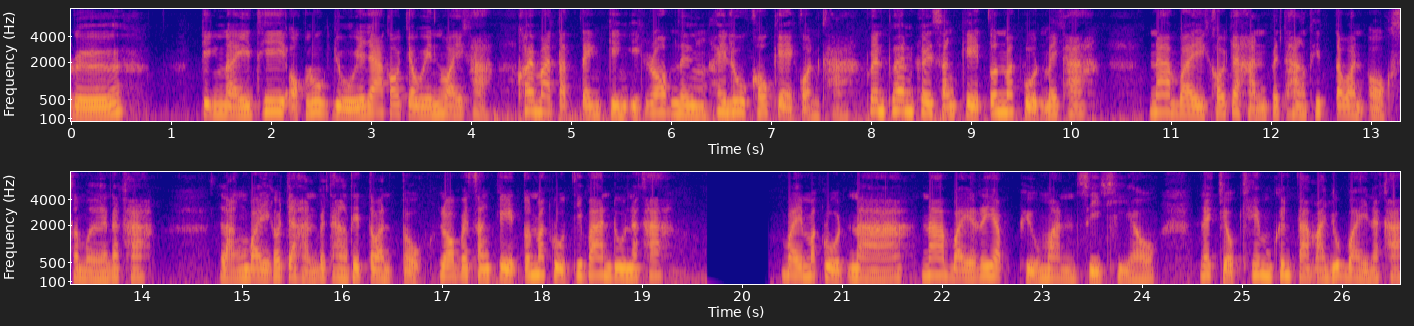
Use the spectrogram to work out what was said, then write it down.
หรือกิ่งไหนที่ออกลูกอยู่ย่าๆก็จะเว้นไว้ค่ะ ค่อยมาตัดแต่งกิ่งอีกรอบหนึ่งให้ลูกเขาแก่ก่อนค่ะ เพื่อนๆเคยสังเกตต้นมะกรูดไหมคะ หน้าใบเขาจะหันไปทางทิศตะวันออกเสมอนะคะ หลังใบเขาจะหันไปทางทิศตะวันตก ลองไปสังเกตต้นมะกรูดที่บ้านดูนะคะ ใบมะกรูดหนา หน้าใบเรียบ ผิวมัน สีเขียว และเขียวเข้มขึ้นตามอายุใบนะคะ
